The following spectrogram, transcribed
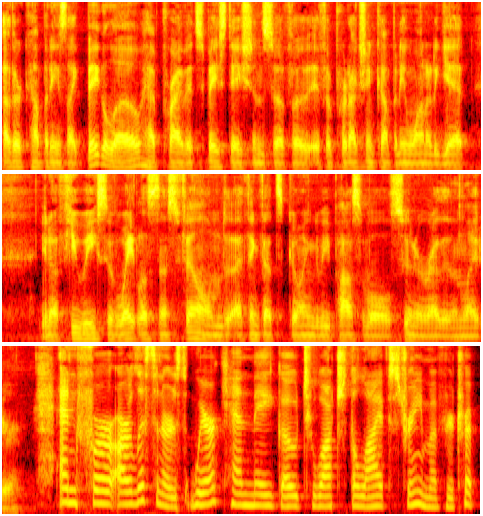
Other companies like Bigelow have private space stations. So if a, if a production company wanted to get you know, a few weeks of weightlessness filmed, I think that's going to be possible sooner rather than later. And for our listeners, where can they go to watch the live stream of your trip?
